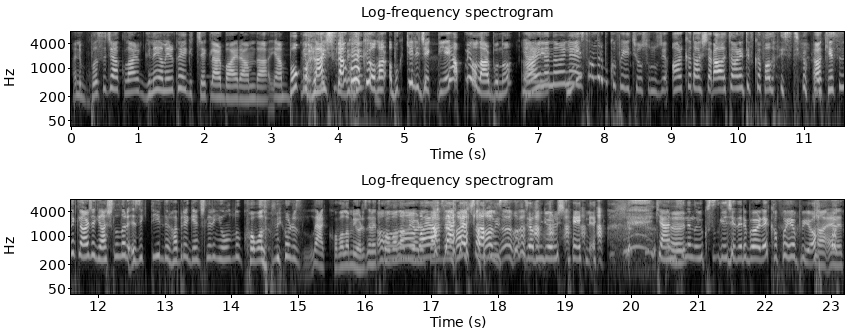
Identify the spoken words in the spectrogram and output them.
hani basacaklar Güney Amerika'ya gidecekler bayramda. Yani bok varmış gibi. korkuyorlar. Abuk gelecek diye yapmıyorlar bunu. Yani Aynen öyle. Niye insanları bu kafaya itiyorsunuz ya? Arkadaşlar alternatif kafalar istiyorum. Ya kesinlikle ayrıca yaşlılar ezik değildir. Habire gençlerin yolunu kovalamıyoruz. Yani kovalamıyoruz. Evet Aa, kovalamıyoruz. bayağı Ben de yaşlanmışsın. canım görüşmeyle. Kendisinin uykusuz geceleri böyle kafa yapıyor. Ha, evet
